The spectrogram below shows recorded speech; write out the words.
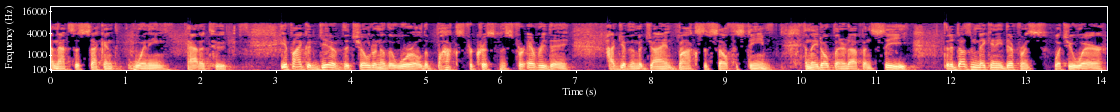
And that's a second winning attitude. If I could give the children of the world a box for Christmas for every day, I'd give them a giant box of self esteem. And they'd open it up and see that it doesn't make any difference what you wear,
